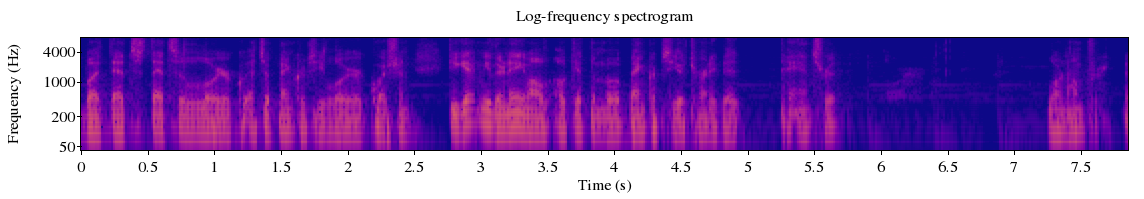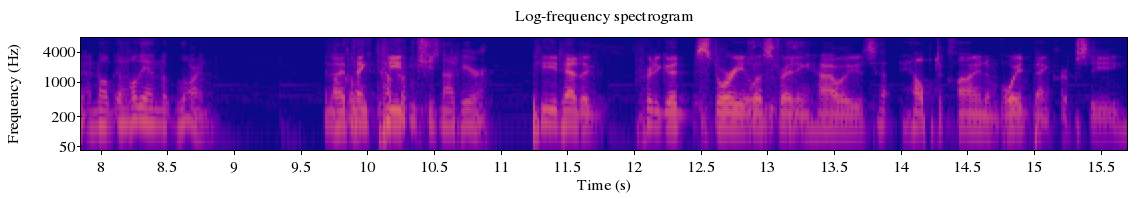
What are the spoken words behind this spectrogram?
But that's, that's a lawyer, that's a bankruptcy lawyer question. If you get me their name, I'll, I'll get them a bankruptcy attorney to, to answer it. Lauren Humphrey. I know, oh, yeah, Lauren. And How I come- think How Pete, come she's not here? Pete had a pretty good story illustrating how he's helped a client avoid bankruptcy,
